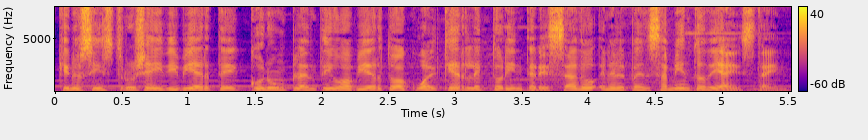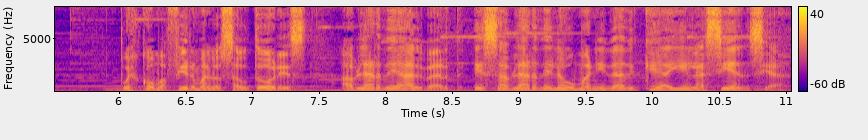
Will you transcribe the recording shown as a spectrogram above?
que nos instruye y divierte con un planteo abierto a cualquier lector interesado en el pensamiento de Einstein. Pues como afirman los autores, hablar de Albert es hablar de la humanidad que hay en la ciencia,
